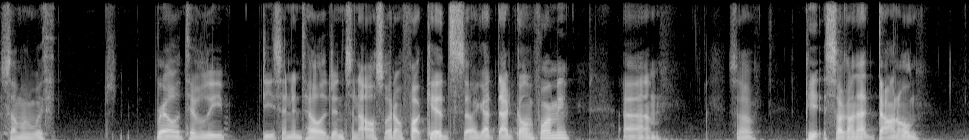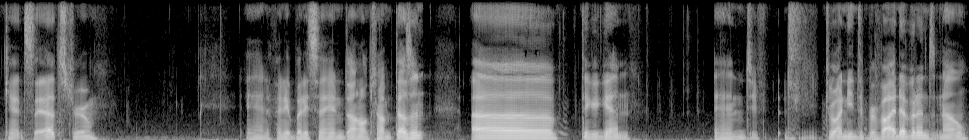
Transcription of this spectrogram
someone with relatively decent intelligence, and also I don't fuck kids, so I got that going for me. Um, so suck on that, Donald. Can't say that's true. And if anybody's saying Donald Trump doesn't, uh, think again. And if, if, do I need to provide evidence? No,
